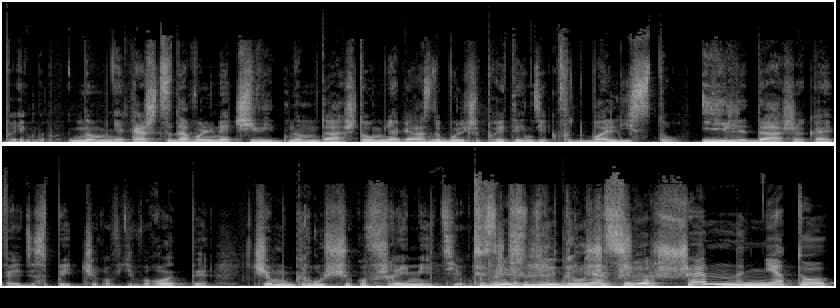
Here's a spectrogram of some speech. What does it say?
примерно но мне кажется довольно очевидным, да, что у меня гораздо больше претензий к футболисту или даже к авиадиспетчеру в Европе, чем к грузчику в Шереметьево. Ты знаешь, Гид, у меня совершенно нету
